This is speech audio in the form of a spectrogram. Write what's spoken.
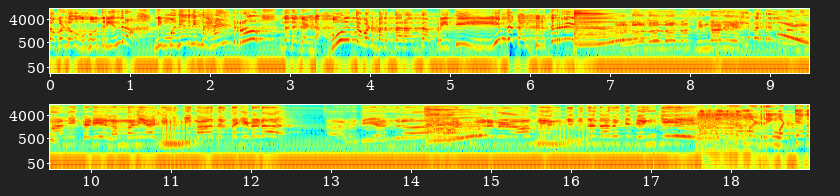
ತಗೊಂಡು ಹೋಗಿ ಹೋದ್ರಿ ಅಂದ್ರ ನಿಮ್ಮ ಮನೆಯಾಗ ನಿಮ್ಮ ಹೆಂಡ್ರು ನನ್ನ ಗಂಡ ಹೂ ತಗೊಂಡು ಬರ್ತಾರ ಅಂತ ಪ್ರೀತಿಯಿಂದ ಕಾಯ್ತಿರ್ತಾರ್ರಿ ಸಿಂಗಾರಿ. ನಮ್ಮ ಮನೆ ಕಡೆ ನಮ್ಮ ಮನೆ ಹಾಕಿ ಸುದ್ದಿ ಮಾತ್ರ ತೆಗಿಬೇಡ. ಸಾಗದಿ ಅಂದ್ರ ಬೆಂಕಿ ಬಿದ್ದಂಗಾಗೈತಿ ಬೆಂಕಿ. ಕೆಲಸ ಮಾಡ್ರಿ ಹೊಟ್ಯಾಗ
